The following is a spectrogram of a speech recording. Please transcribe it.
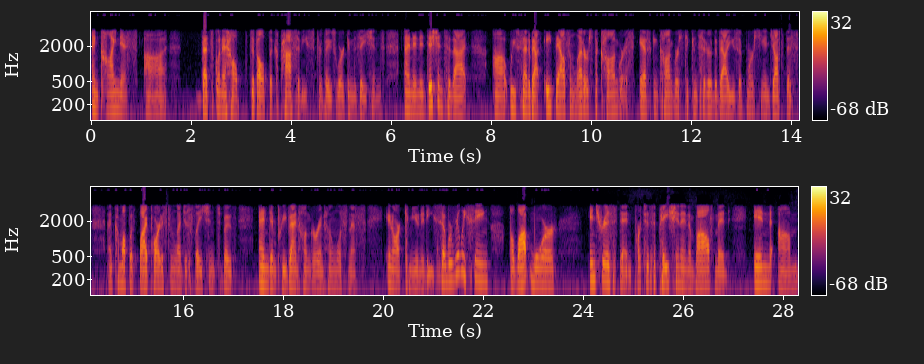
and kindness uh, that's going to help develop the capacities for those organizations. And in addition to that, uh, we've sent about 8,000 letters to Congress asking Congress to consider the values of mercy and justice and come up with bipartisan legislation to both end and prevent hunger and homelessness in our community. So we're really seeing a lot more interest and participation and involvement in um,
